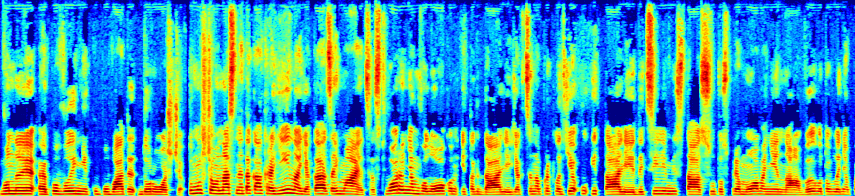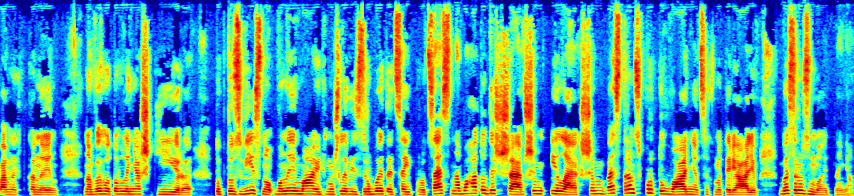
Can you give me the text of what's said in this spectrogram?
вони е, повинні купувати дорожче, тому що у нас не така країна, яка займається створенням волокон і так далі, як це, наприклад, є у Італії, де цілі міста суто спрямовані на виготовлення певних тканин, на виготовлення шкіри. Тобто, звісно, вони мають можливість зробити цей процес набагато дешевшим і легшим, без транспортування цих матеріалів, без розмитнення.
